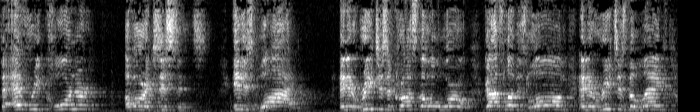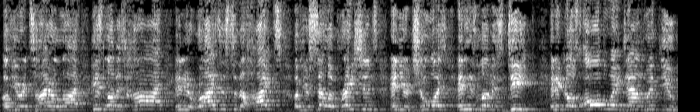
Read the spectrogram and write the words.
to every corner of our existence. It is wide and it reaches across the whole world. God's love is long and it reaches the length of your entire life. His love is high and it rises to the heights of your celebrations and your joys. And His love is deep and it goes all the way down with you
